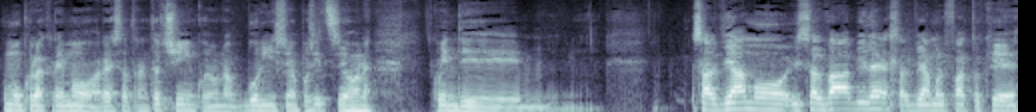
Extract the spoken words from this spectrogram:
comunque la Cremo resta a 35, in una buonissima posizione, quindi mm, salviamo il salvabile, salviamo il fatto che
